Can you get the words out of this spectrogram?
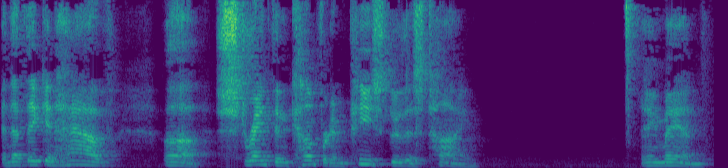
and that they can have uh, strength and comfort and peace through this time. Amen.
